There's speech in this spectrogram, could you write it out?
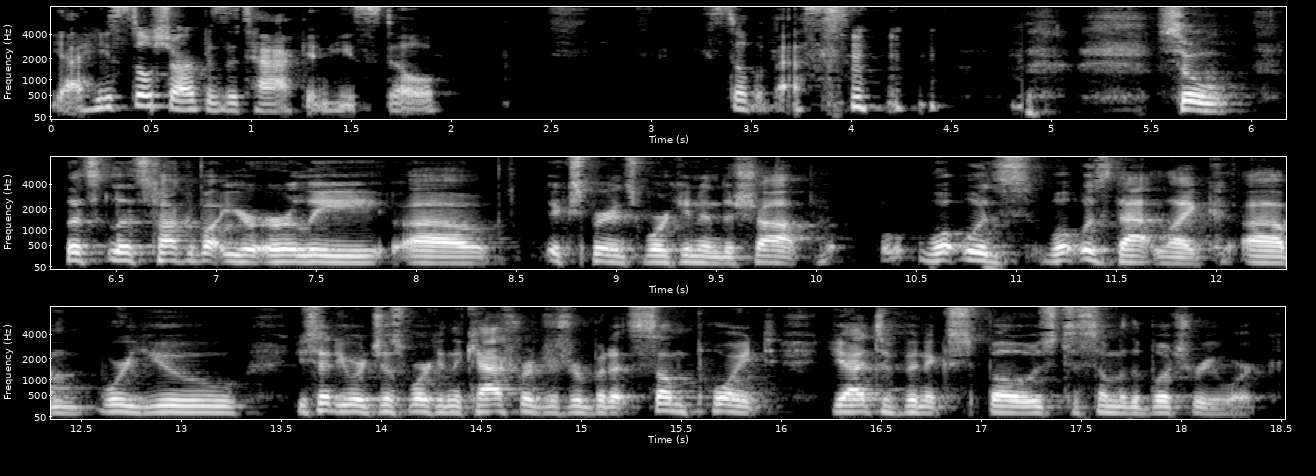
yeah, he's still sharp as a tack and he's still he's still the best. so let's let's talk about your early uh, experience working in the shop. What was what was that like? Um, were you you said you were just working the cash register, but at some point you had to have been exposed to some of the butchery work.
